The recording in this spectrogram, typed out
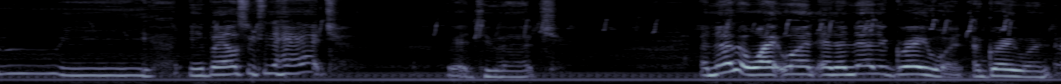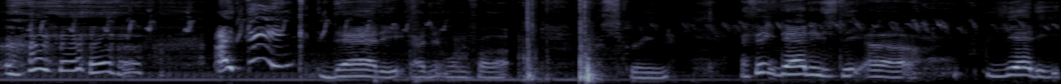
Ooh, Anybody else fixing the hatch? We had two hatch. Another white one and another gray one. A gray one. I think Daddy, I didn't want to fall out. I screamed. I think Daddy's the uh, Yeti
